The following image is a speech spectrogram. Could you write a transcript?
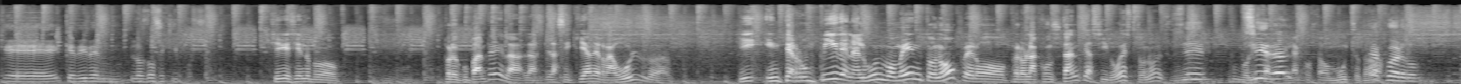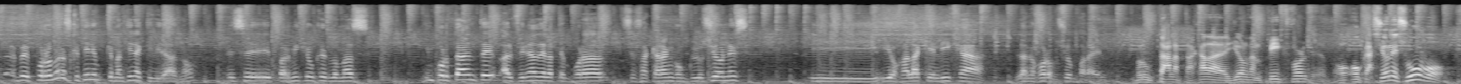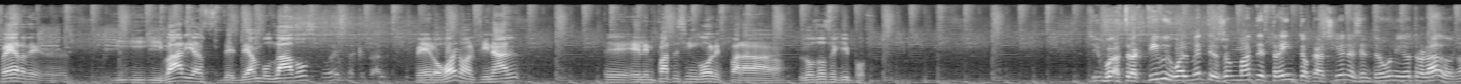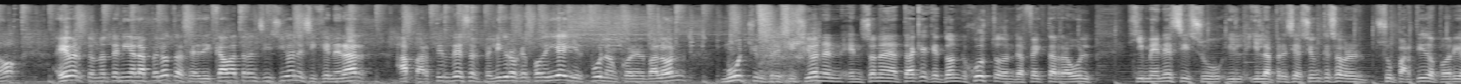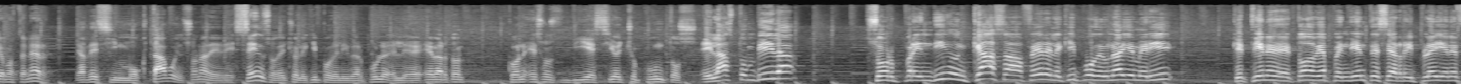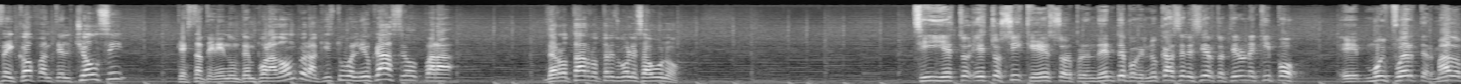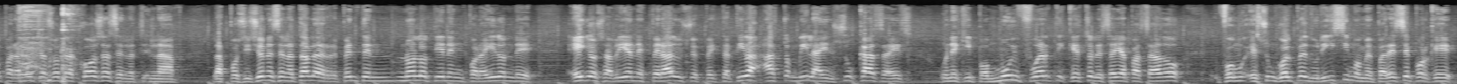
que, que viven los dos equipos. Sigue siendo preocupante la, la- la sequía de Raúl, y interrumpida en algún momento, ¿no? Pero, pero la constante ha sido esto, ¿no? Es un Sí, futbolista sí, que le ha costado mucho De trabajo. acuerdo. Eh, Por lo menos que, tiene, que mantiene actividad, ¿no? Ese para mí creo que es lo más importante. Al final de la temporada se sacarán conclusiones y, y ojalá que elija la mejor opción para él. brutal atajada de Jordan Pickford. O- ocasiones hubo, Fer, de- y, y- y varias de, de ambos lados. ¿No esta qué tal? Pero bueno, al final eh, el empate sin goles para los dos equipos. Sí, bueno, atractivo igualmente, son más de 30 ocasiones entre uno y otro lado, ¿no? Everton no tenía la pelota, se dedicaba a transiciones y generar a partir de eso el peligro que podía y el Fulham con el balón, mucha imprecisión en, en zona de ataque, que es donde- justo donde afecta a Raúl Jiménez y, su, y, y la apreciación que sobre su partido podríamos tener. Ya decimoctavo en zona de descenso, de hecho, el equipo de Liverpool, el eh, Everton, con esos 18 puntos. El Aston Villa, sorprendido en casa, Fer, el equipo de Unai Emery, que tiene todavía pendiente ese replay en FA Cup ante el Chelsea, que está teniendo un temporadón, pero aquí estuvo el Newcastle para derrotarlo tres goles a uno. Sí, esto, esto sí que es sorprendente porque el Newcastle es cierto, tiene un equipo eh, muy fuerte, armado para muchas otras cosas. En, la- en la- las posiciones en la tabla de repente no lo tienen por ahí donde ellos habrían esperado y su expectativa. Aston Villa en su casa es un equipo muy fuerte y que esto les haya pasado es un golpe durísimo, me parece, porque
